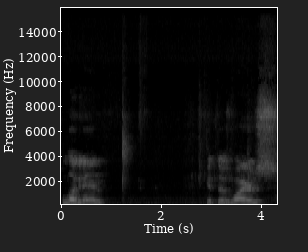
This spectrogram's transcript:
plug it in, get those wires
